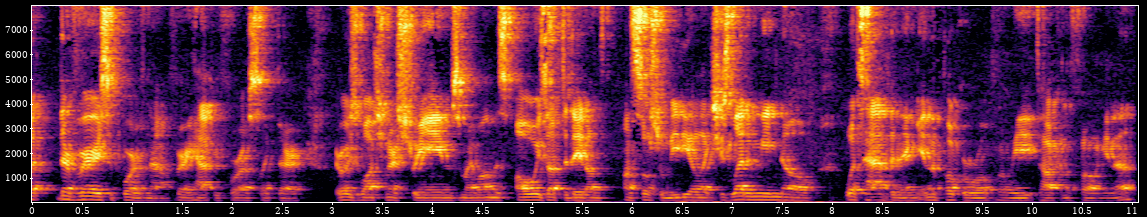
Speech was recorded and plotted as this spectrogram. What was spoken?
but they're very supportive now, very happy for us. Like they're they're always watching our streams. My mom is always up to date on, on social media. Like she's letting me know what's happening in the poker world when we talk on the phone, you know?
